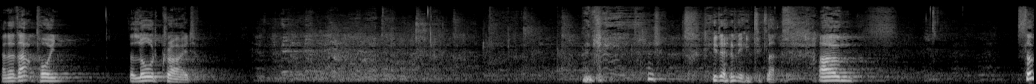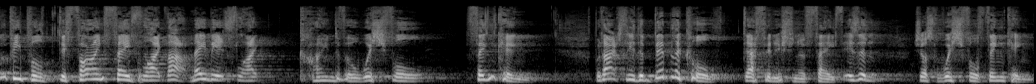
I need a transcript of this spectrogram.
And at that point, the Lord cried. you don't need to clap. Um, some people define faith like that. Maybe it's like kind of a wishful thinking. But actually, the biblical definition of faith isn't just wishful thinking,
